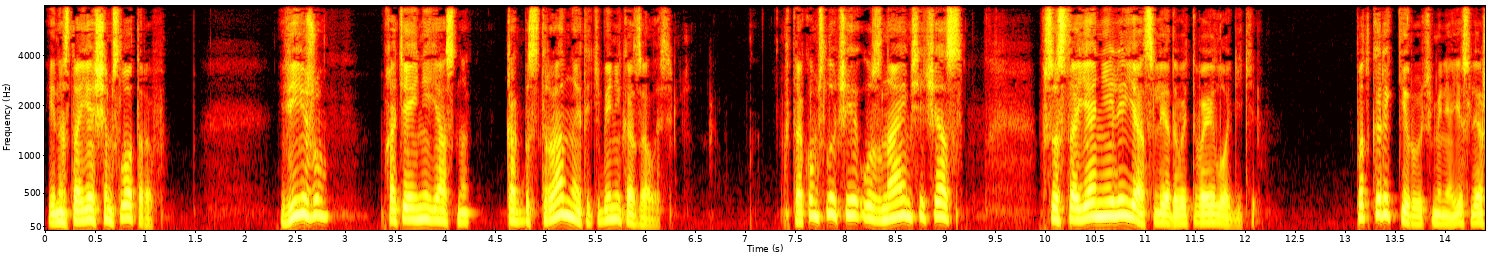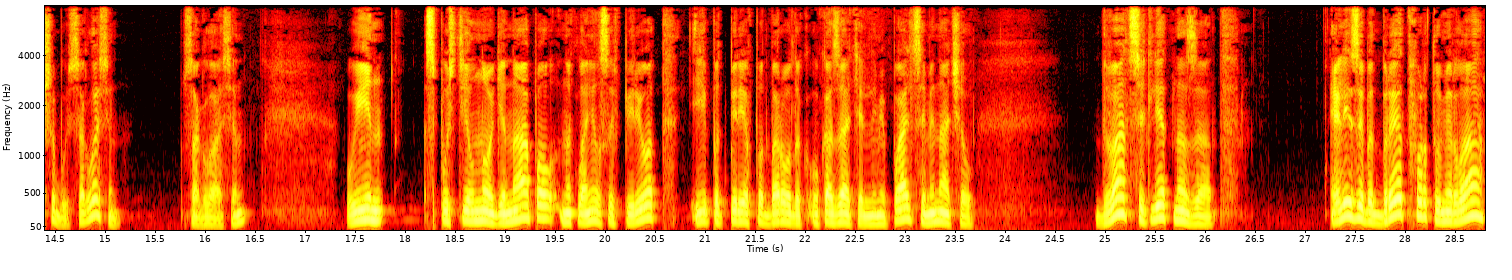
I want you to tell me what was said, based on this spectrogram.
и настоящим Слоттеров?» «Вижу, хотя и не ясно. Как бы странно это тебе не казалось». В таком случае узнаем сейчас, в состоянии ли я следовать твоей логике. Подкорректируешь меня, если ошибусь. Согласен? Согласен. Уин спустил ноги на пол, наклонился вперед и, подперев подбородок указательными пальцами, начал. «Двадцать лет назад Элизабет Брэдфорд умерла,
